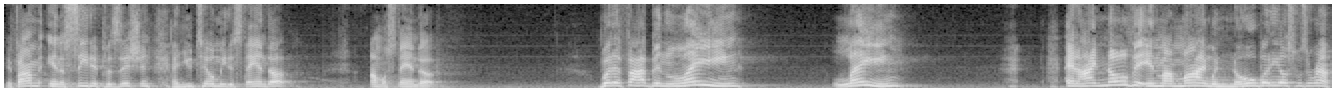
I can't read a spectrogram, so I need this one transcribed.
If I'm in a seated position and you tell me to stand up, I'm going to stand up. But if I've been laying, laying, and I know that in my mind, when nobody else was around,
